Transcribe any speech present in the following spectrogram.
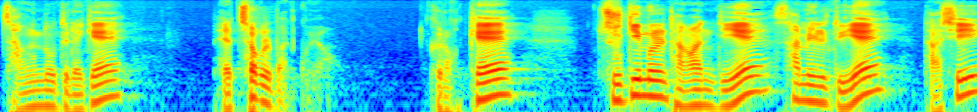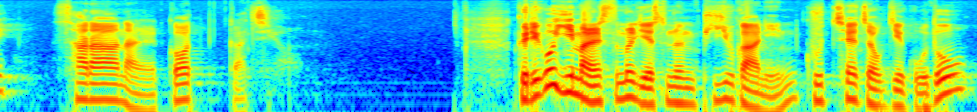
장로들에게 배척을 받고요. 그렇게 죽임을 당한 뒤에 3일 뒤에 다시 살아날 것까지요. 그리고 이 말씀을 예수는 비유가 아닌 구체적이고도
